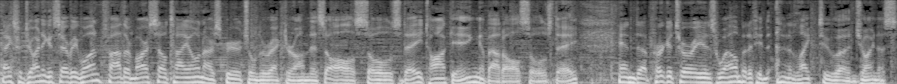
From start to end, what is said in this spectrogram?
Thanks for joining us, everyone. Father Marcel Taillon, our spiritual director on this All Souls Day, talking about All Souls Day and uh, purgatory as well. But if you'd like to uh, join us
